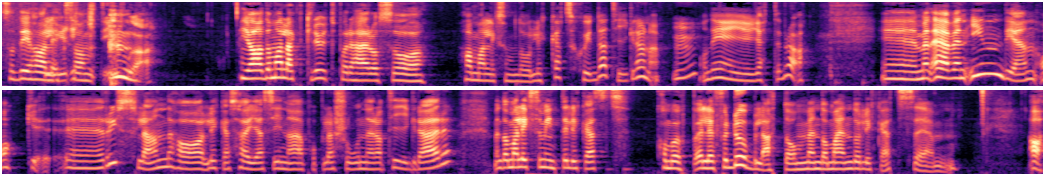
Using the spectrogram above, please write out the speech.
Så det har Det är liksom... riktigt bra. Ja, de har lagt krut på det här och så har man liksom då lyckats skydda tigrarna. Mm. Och det är ju jättebra. Eh, Men även Indien och Ryssland har lyckats höja sina populationer av tigrar. Men de har liksom inte lyckats komma upp, eller fördubblat dem, men de har ändå lyckats eh, ja,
